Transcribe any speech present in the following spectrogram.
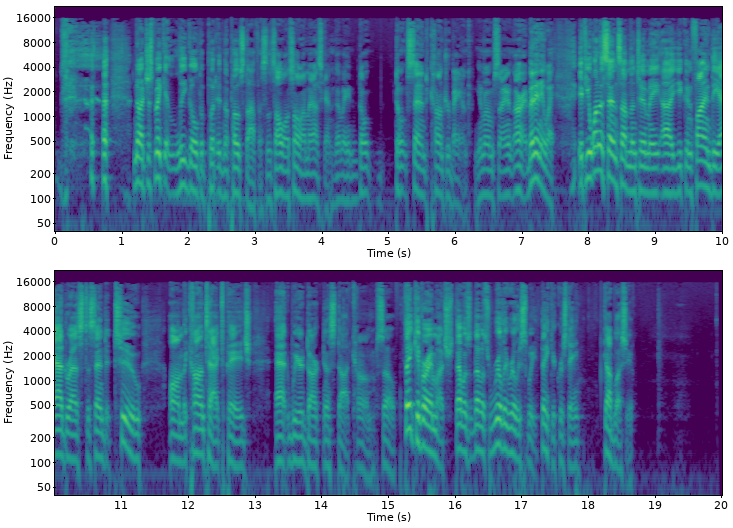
no, just make it legal to put in the post office. That's all. That's all I'm asking. I mean, don't don't send contraband. You know what I'm saying? All right. But anyway, if you want to send something to me, uh, you can find the address to send it to on the contact page at weirddarkness.com. So thank you very much. That was that was really really sweet. Thank you, Christine. God bless you.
